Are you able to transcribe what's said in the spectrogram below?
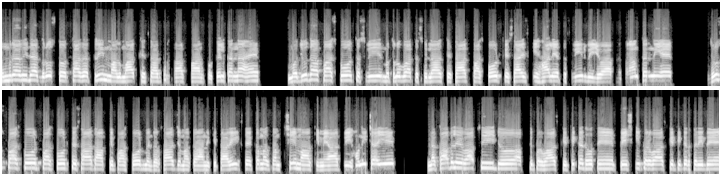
उम्र वीज़ा दुरुस्त और ताज़ा तरीन मालूम के साथ दरख्वास्त फार्म को फिल करना है। मौजूदा पासपोर्ट तस्वीर, मतलूबा तस्वीर के साथ पासपोर्ट के साइज़ की हालिया तस्वीर भी जो है आपने फराम करनी है। दुरुस्त पासपोर्ट पासपोर्ट के साथ आपके पासपोर्ट में दरख्वास्त जमा कराने की तारीख से कम अज़ कम छः माह की मियाद भी होनी चाहिए। नाकबिल वापसी जो आपके प्रवास के टिकट होते हैं, पेशगी प्रवास के टिकट खरीदें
